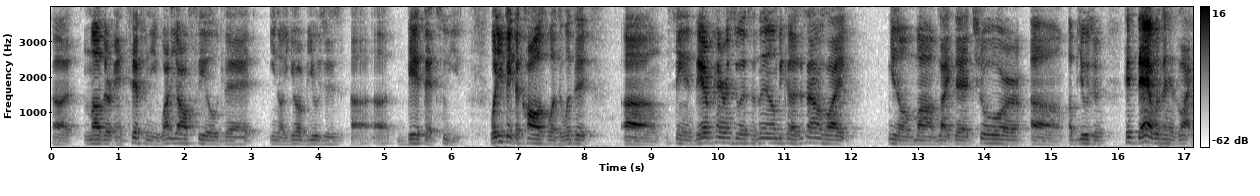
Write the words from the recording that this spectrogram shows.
uh, Mother and Tiffany? Why do y'all feel that you know your abusers uh, uh did that to you? What do you think the cause was? It was it um, seeing their parents do it to them? Because it sounds like you know, mom, like that chore uh, abuser. His dad was in his life,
